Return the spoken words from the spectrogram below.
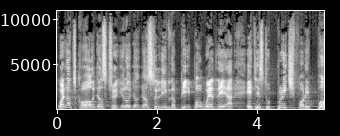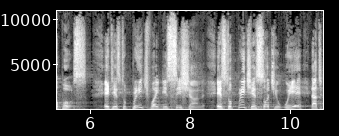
We're not called just to, you know, just, just to leave the people where they are. It is to preach for a purpose. It is to preach for a decision. It's to preach in such a way that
